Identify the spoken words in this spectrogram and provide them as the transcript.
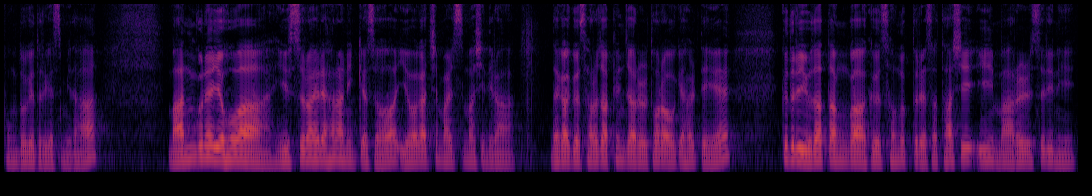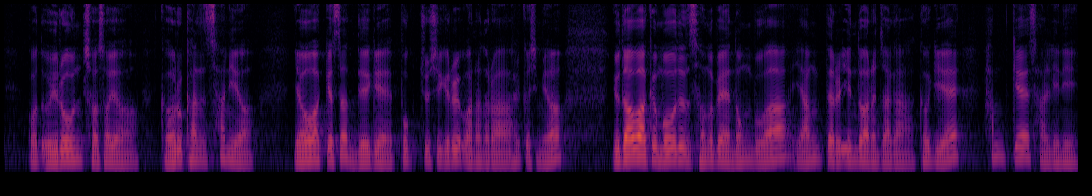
봉독해 드리겠습니다. 만군의 여호와 이스라엘의 하나님께서 이와 같이 말씀하시니라. 내가 그 사로잡힌 자를 돌아오게 할 때에 그들이 유다 땅과 그 성읍들에서 다시 이 말을 쓰리니 곧 의로운 처소여 거룩한 산이여 여호와께서 내게 복 주시기를 원하노라 할 것이며 유다와 그 모든 성읍의 농부와 양떼를 인도하는 자가 거기에 함께 살리니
